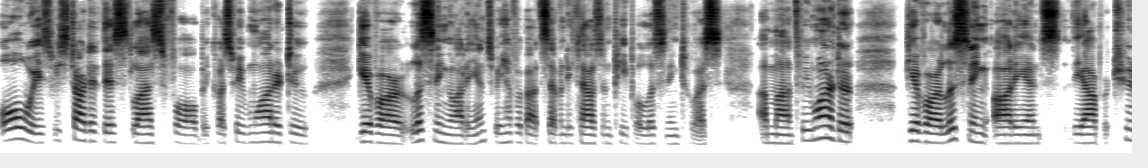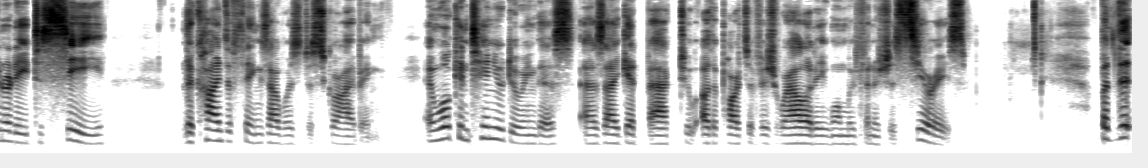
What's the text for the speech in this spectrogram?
always we started this last fall because we wanted to give our listening audience we have about 70,000 people listening to us a month we wanted to give our listening audience the opportunity to see the kinds of things I was describing. And we'll continue doing this as I get back to other parts of visuality when we finish this series. But, the,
